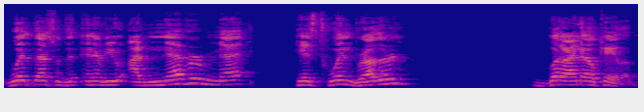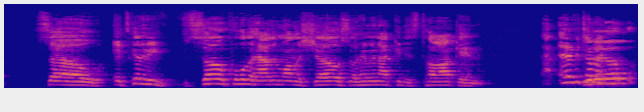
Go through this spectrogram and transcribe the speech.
with us with an interview. I've never met his twin brother, but I know Caleb. So it's going to be so cool to have them on the show so him and I could just talk. And every You time I. know,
